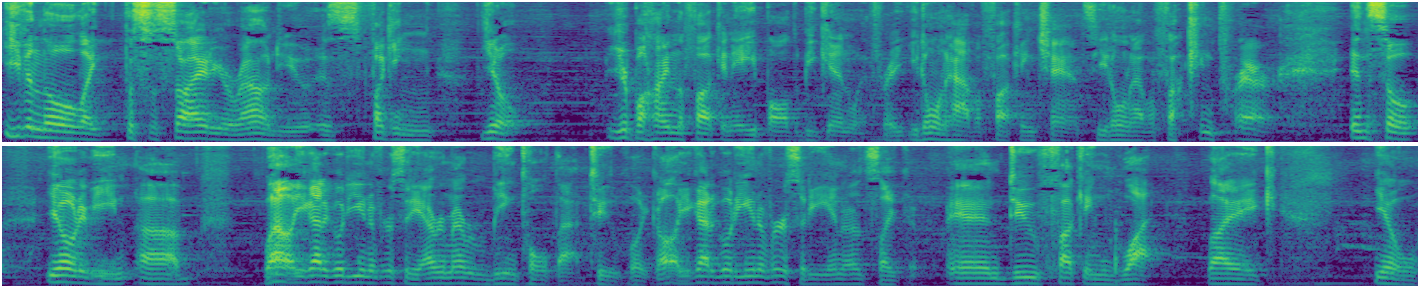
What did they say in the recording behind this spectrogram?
even though, like, the society around you is fucking, you know, you're behind the fucking eight ball to begin with, right? You don't have a fucking chance. You don't have a fucking prayer. And so, you know what I mean? Uh, well, you got to go to university. I remember being told that too. Like, oh, you got to go to university, and it's like, and do fucking what? Like, you know,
